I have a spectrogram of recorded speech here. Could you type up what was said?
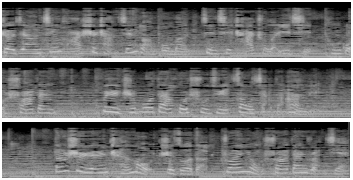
浙江金华市场监管部门近期查处了一起通过刷单为直播带货数据造假的案例。当事人陈某制作的专用刷单软件，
